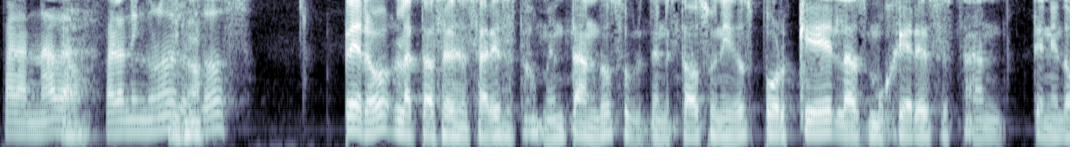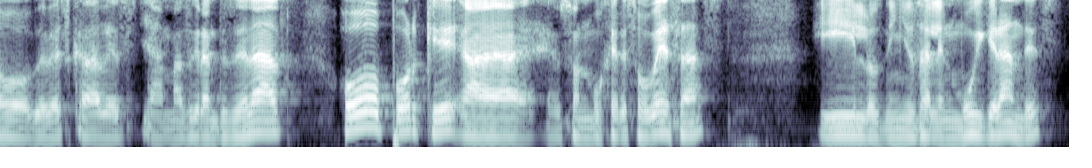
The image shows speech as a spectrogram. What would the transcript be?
Para nada, para ninguno de los dos. Pero la tasa de cesáreas está aumentando, sobre todo en Estados Unidos, porque las mujeres están teniendo bebés cada vez ya más grandes de edad o porque ah, son mujeres obesas y los niños salen muy grandes.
